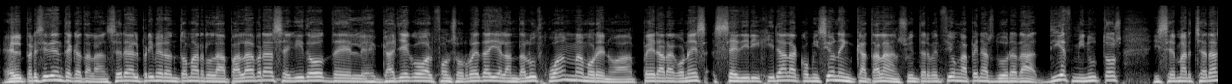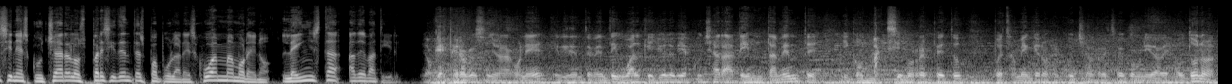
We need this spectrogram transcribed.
El presidente catalán será el primero en tomar la palabra, seguido del gallego Alfonso Rueda y el andaluz Juanma Moreno. A Per Aragonés se dirigirá a la comisión en catalán. Su intervención apenas durará 10 minutos y se marchará sin escuchar a los presidentes populares. Juanma Moreno le insta a debatir. Lo que espero que el señor Aragonés, evidentemente, igual que yo le voy a escuchar atentamente y con máximo respeto, pues también que nos escuche el resto de comunidades autónomas.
